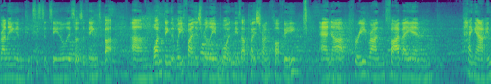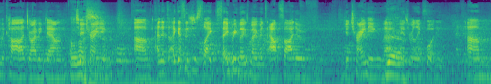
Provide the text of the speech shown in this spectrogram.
running and consistency and all those sorts of things. But um, one thing that we find is really important is our post-run coffee and our pre-run 5 a.m. hangout in the car driving down Oh, to nice. training. Um, and it's, I guess it's just like savouring those moments outside of your training that is Yeah. really important. Um,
